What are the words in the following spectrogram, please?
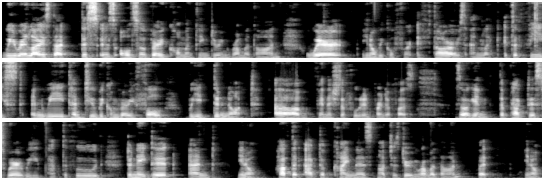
we realize that this is also a very common thing during Ramadan where you know we go for iftars and like it's a feast and we tend to become very full. We do not um, finish the food in front of us. So again, the practice where we pack the food, donate it, and you know have that act of kindness not just during Ramadan, but you know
